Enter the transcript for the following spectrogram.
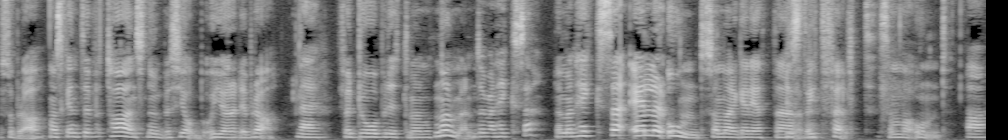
så bra. Man ska inte ta en snubbes jobb och göra det bra. Nej, För då bryter man mot normen. då är man häxa. Då är man häxa eller ond, som Margareta. Hvitfeldt som var ond. Ja.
